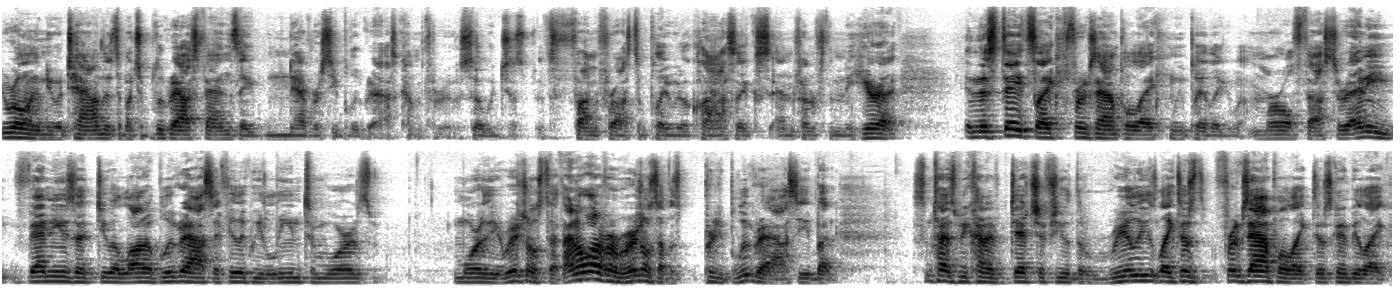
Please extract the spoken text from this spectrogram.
you roll into a town, there's a bunch of bluegrass fans, they never see bluegrass come through. So we just it's fun for us to play real classics and fun for them to hear it. In the states, like for example, like we play like Merle Fest or any venues that do a lot of bluegrass, I feel like we lean towards more of the original stuff. And a lot of our original stuff is pretty bluegrassy, but sometimes we kind of ditch a few of the really like there's for example like there's going to be like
